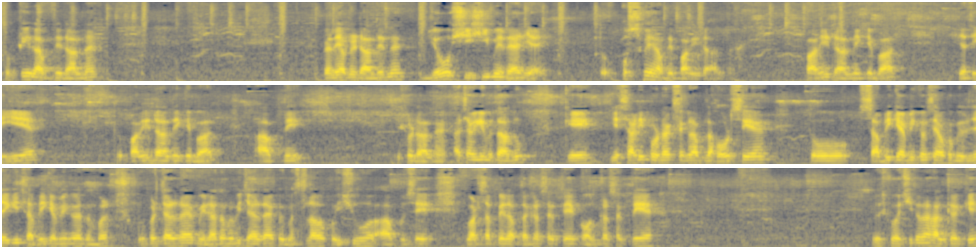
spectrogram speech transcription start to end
तो फिर आपने डालना है। पहले आपने डाल देना है, जो शीशी में रह जाए तो उसमें आपने पानी डालना है। पानी डालने के बाद, जैसे ये है तो पानी डालने के बाद आपने इसको डालना है। अच्छा ये बता दूँ कि ये सारी प्रोडक्ट्स अगर आप लाहौर से हैं तो सभी केमिकल से आपको मिल जाएगी, सभी केमिकल नंबर ऊपर चल रहा है, मेरा नंबर भी चल रहा है, कोई मसला हो, कोई इशू हो, आप उसे व्हाट्सअप पर रब्ता कर सकते हैं कॉल कर सकते हैं। तो इसको अच्छी तरह हल करके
